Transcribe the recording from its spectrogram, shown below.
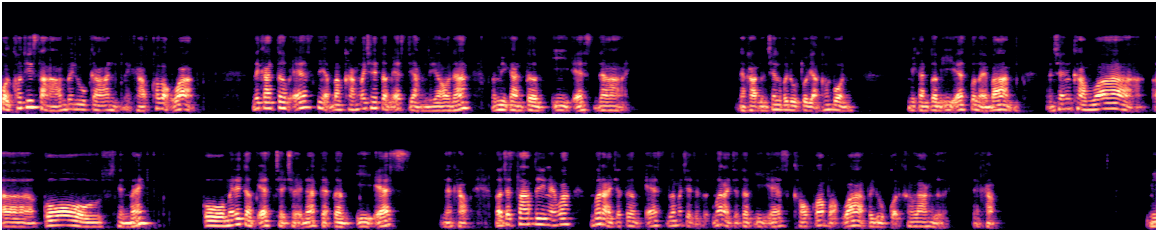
กฎข้อที่ 3 ไปดูกันนะครับเขาบอกว่า ในการเติม s เนี่ยบางครั้งไม่ใช่เติม s อย่างเดียวนะมันมีการเติม es ได้นะครับอย่างเช่นเราไปดูตัวอย่างข้างบน มีการเติม es ตัวไหนบ้างอย่างเช่นคำว่าเอ่อ go เห็นไหม go ไม่ได้เติม s เฉยๆนะแต่เติม es นะครับ เราจะทราบได้ยังไงว่าเมื่อไหร่จะเติม s แล้วเมื่อไหร่จะเมื่อไหร่จะเติม es เขาก็บอกว่าไปดูกฎข้างล่างเลยนะครับ มี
